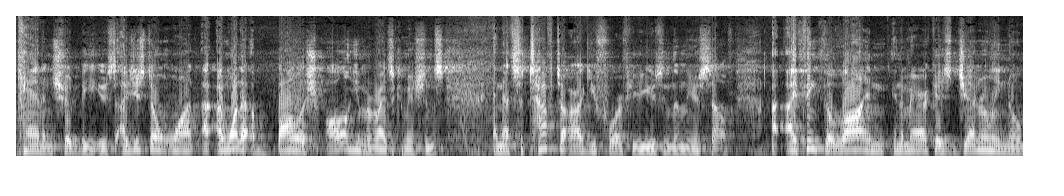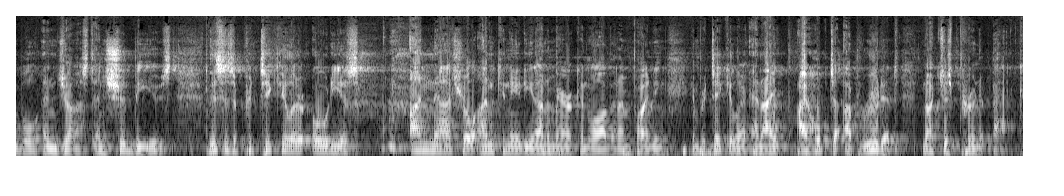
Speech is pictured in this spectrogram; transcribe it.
can and should be used. I just don't want, I, I want to abolish all human rights commissions, and that's tough to argue for if you're using them yourself. I, I think the law in, in America is generally noble and just and should be used. This is a particular odious, unnatural, un Canadian, un American law that I'm finding in particular, and I, I hope to uproot it, not just prune it back.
